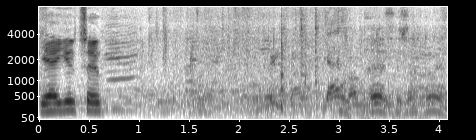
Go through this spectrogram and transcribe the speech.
Yeah, you too. What on earth is that doing?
